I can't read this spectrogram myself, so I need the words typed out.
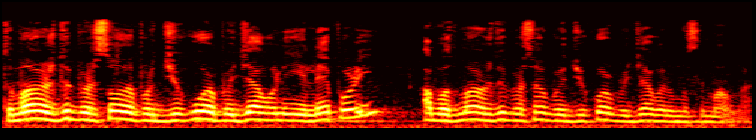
Të marrësh dy persona për të gjykuar për gjakun e një lepuri apo të marrësh dy persona për të gjykuar për gjakun e muslimanëve?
